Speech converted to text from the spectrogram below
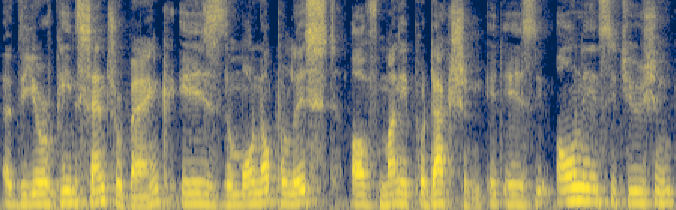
uh, the European Central Bank is the monopolist of money production. It is the only institution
